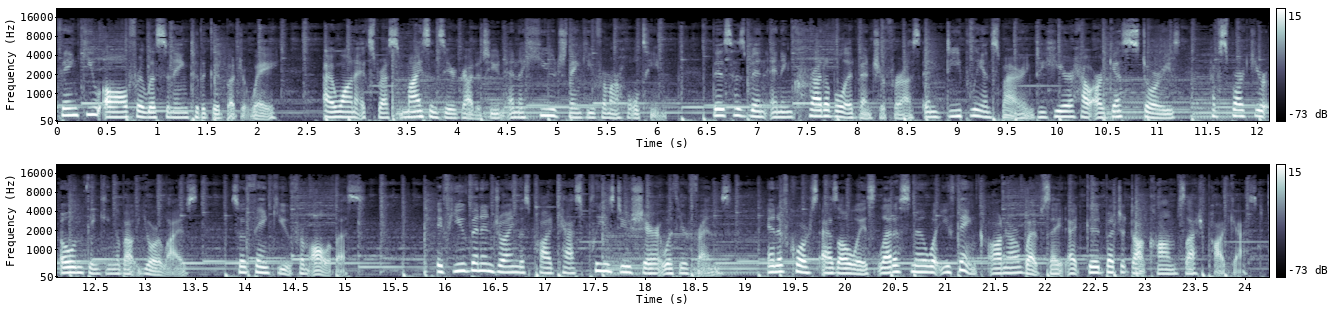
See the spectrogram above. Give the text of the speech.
Thank you all for listening to The Goodbudget Way. I want to express my sincere gratitude and a huge thank you from our whole team. This has been an incredible adventure for us and deeply inspiring to hear how our guest stories have sparked your own thinking about your lives. So thank you from all of us. If you've been enjoying this podcast, please do share it with your friends. And of course, as always, let us know what you think on our website at goodbudget.com slash podcast.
